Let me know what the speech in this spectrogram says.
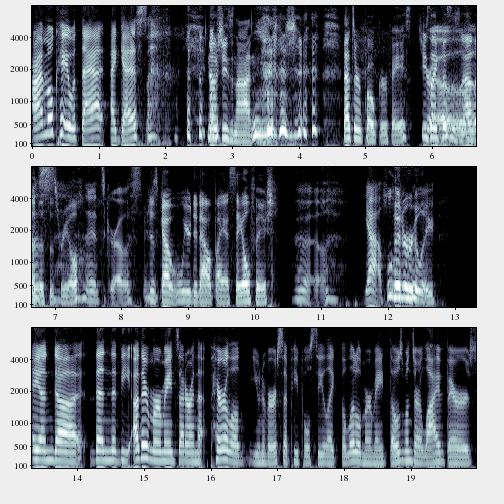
I'm okay with that, I guess. No, she's not. That's her poker face. She's like, "This is none of this is real." it's gross. I just got weirded out by a sailfish. yeah, literally. And uh, then the, the other mermaids that are in that parallel universe that people see, like the Little Mermaid, those ones are live bearers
